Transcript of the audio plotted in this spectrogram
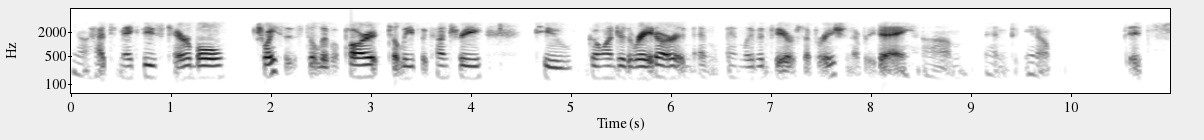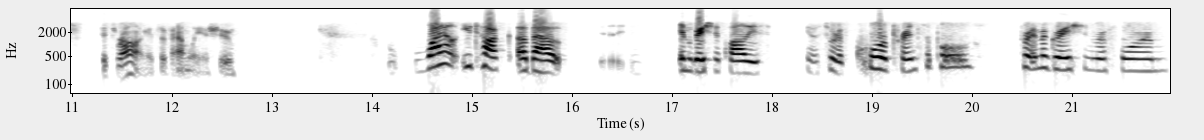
you know, had to make these terrible choices to live apart, to leave the country, to go under the radar and, and, and live in fear of separation every day. Um, and you know, it's it's wrong. It's a family issue. Why don't you talk about immigration equality's you know sort of core principles for immigration reform,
